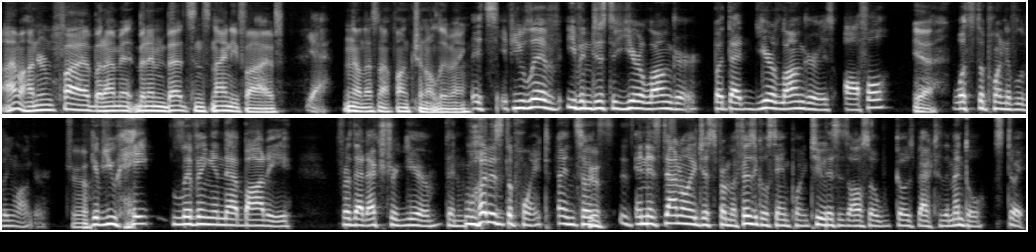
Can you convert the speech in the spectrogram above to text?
I'm 105, but I'm been in bed since 95. yeah. No, that's not functional living. It's if you live even just a year longer, but that year longer is awful, Yeah, what's the point of living longer? true. Like if you hate living in that body for that extra year, then what is the point? And so True. it's and it's not only just from a physical standpoint too. This is also goes back to the mental state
